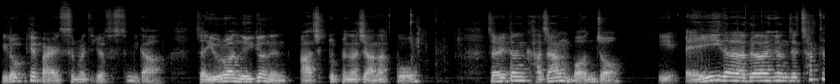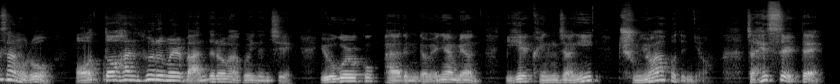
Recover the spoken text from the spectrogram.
이렇게 말씀을 드렸었습니다. 자, 이러한 의견은 아직도 변하지 않았고, 자, 일단 가장 먼저 이 에이다가 현재 차트상으로 어떠한 흐름을 만들어 가고 있는지 요걸 꼭 봐야 됩니다. 왜냐하면 이게 굉장히 중요하거든요. 자, 했을 때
